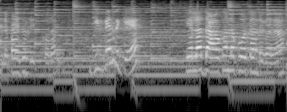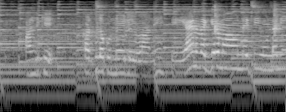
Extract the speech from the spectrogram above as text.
చెల్లె పైసలు తీసుకోరా? ఇవ్వెందుకే? ఇలా దావకంలో పోతాండు కదా అందుకే ఖర్చులకు ఉన్నాయో లేవా అని. ఏ ఆయన దగ్గర మా ఉన్నది ఉండని?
